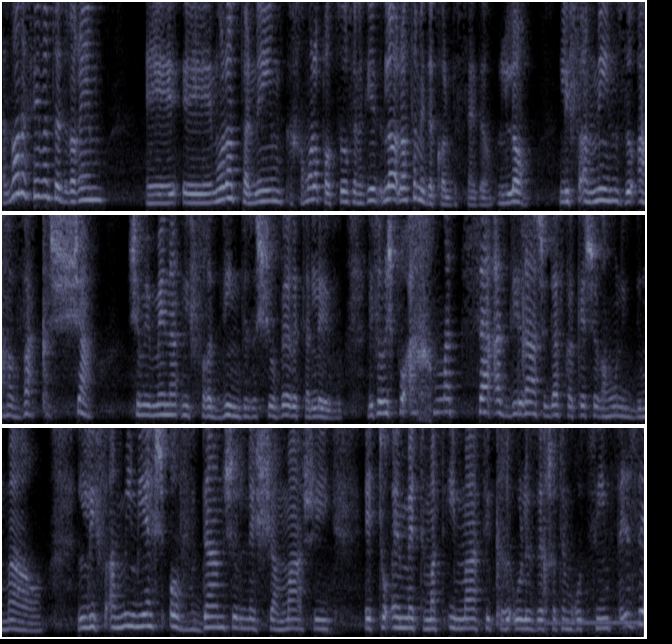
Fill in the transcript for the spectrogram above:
אז בואו נשים את הדברים אה, אה, מול הפנים, ככה מול הפרצוף, ונגיד, לא, לא תמיד הכל בסדר. לא. לפעמים זו אהבה קשה שממנה נפרדים, וזה שובר את הלב. לפעמים יש פה החמצה אדירה שדווקא הקשר ההוא נגמר. לפעמים יש אובדן של נשמה שהיא... תואמת, מתאימה, תקראו לזה איך שאתם רוצים, וזה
